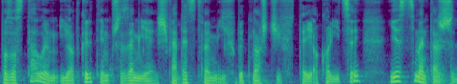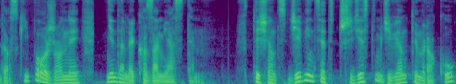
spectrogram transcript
pozostałym i odkrytym przeze mnie świadectwem ich bytności w tej okolicy jest cmentarz żydowski położony niedaleko za miastem. W 1939 roku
